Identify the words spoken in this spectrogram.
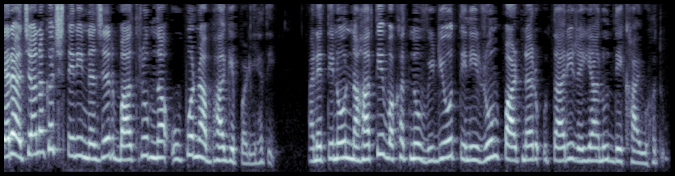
ત્યારે અચાનક જ તેની નજર બાથરૂમના ઉપરના ભાગે પડી હતી અને તેનો નહાતી વખતનો વીડિયો તેની રૂમ પાર્ટનર ઉતારી રહ્યાનું દેખાયું હતું.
